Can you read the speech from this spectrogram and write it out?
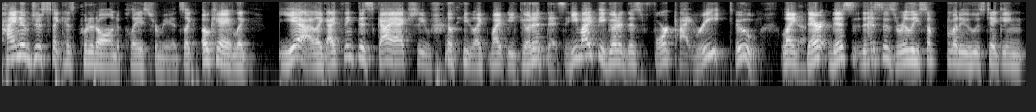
kind of just like has put it all into place for me it's like okay like yeah like i think this guy actually really like might be good at this And he might be good at this for Kyrie too like Yeah. there this this is really somebody who's taking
